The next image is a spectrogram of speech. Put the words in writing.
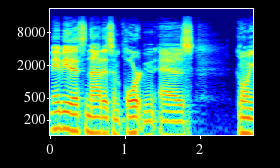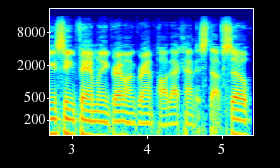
maybe that's not as important as going and seeing family and grandma and grandpa, that kind of stuff. So,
